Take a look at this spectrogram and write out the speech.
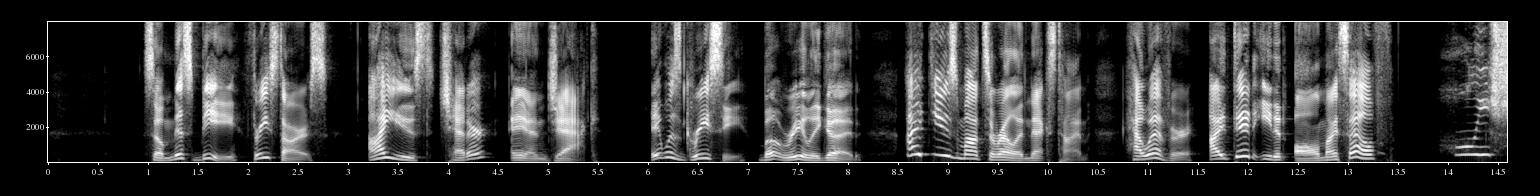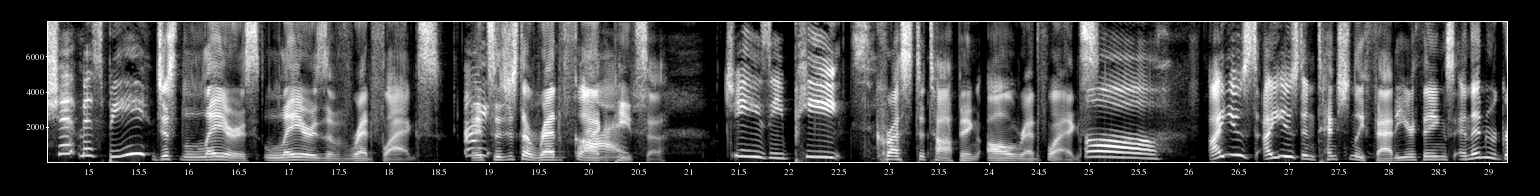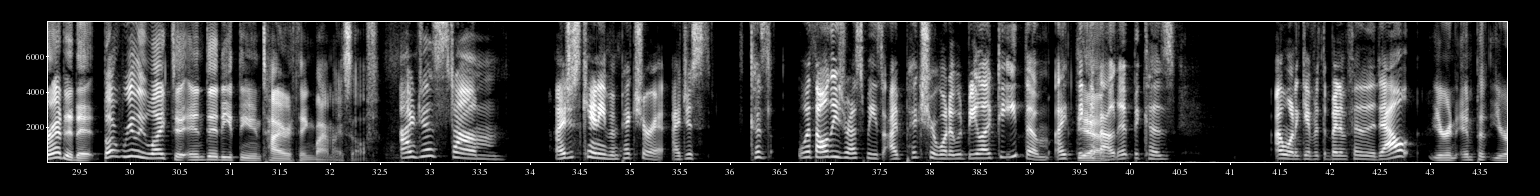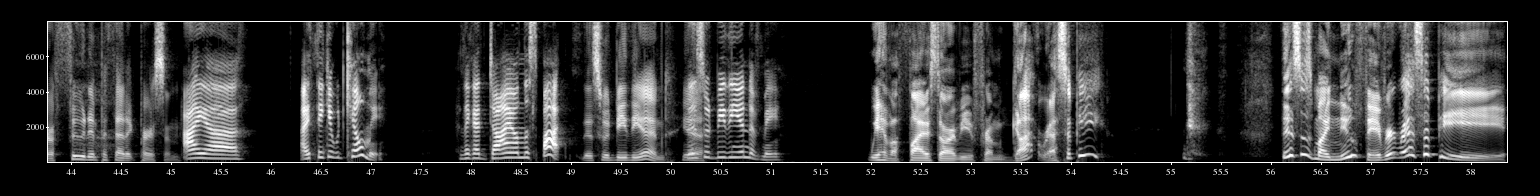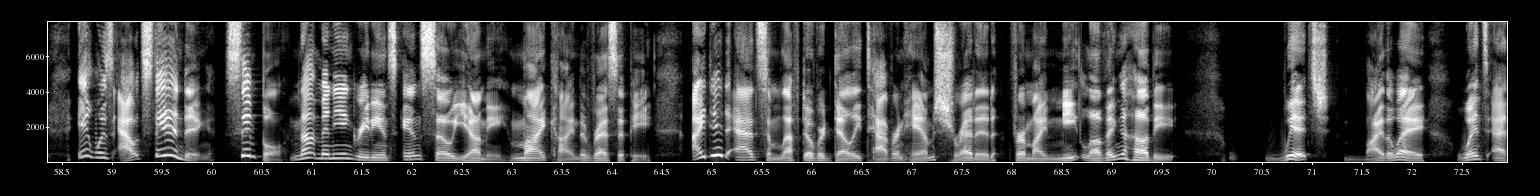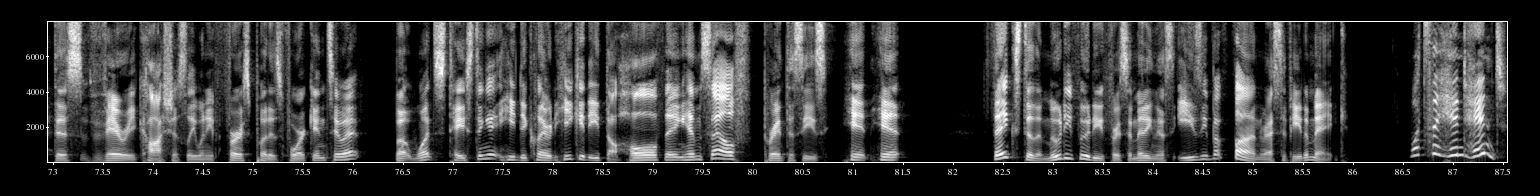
So Miss B, three stars. I used cheddar and jack. It was greasy, but really good. I'd use mozzarella next time. However, I did eat it all myself. Holy shit, Miss B. Just layers, layers of red flags. I- it's a, just a red flag pizza. Jeezy Pete. Crust to topping, all red flags. Oh. I used I used intentionally fattier things and then regretted it, but really liked it and did eat the entire thing by myself. I just um I just can't even picture it. I just cuz with all these recipes, I picture what it would be like to eat them. I think Yeah. about it because I want to give it the benefit of the doubt. You're an empath- you're a food empathetic person. I uh I think it would kill me. I think I'd die on the spot. This would be the end. Yeah. This would be the end of me. we have a five star review from Got Recipe. This is my new favorite recipe. It was outstanding, simple, not many ingredients, and so yummy. My kind of recipe. I did add some leftover deli tavern ham shredded for my meat loving hubby. Which, by the way, went at this very cautiously when he first put his fork into it. But once tasting it, he declared he could eat the whole thing himself. Parentheses, hint, hint. Thanks to the Moody Foodie for submitting this easy but fun recipe to make. What's the hint hint?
